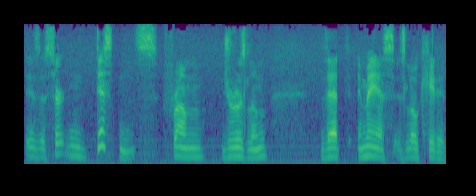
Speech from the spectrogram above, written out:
is a certain distance from Jerusalem that Emmaus is located.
